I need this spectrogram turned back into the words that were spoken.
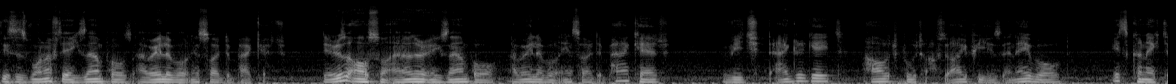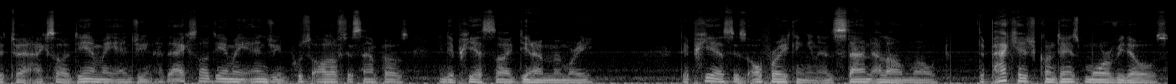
This is one of the examples available inside the package. There is also another example available inside the package which the aggregate output of the IP is enabled it's connected to an AXI DMA engine and the AXI DMA engine puts all of the samples in the PSI DRAM memory. The PS is operating in a standalone mode. The package contains more videos.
